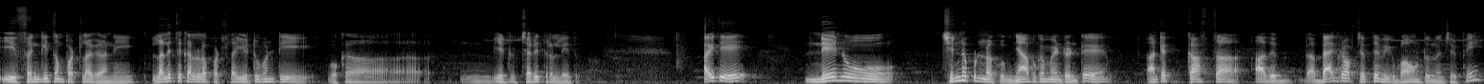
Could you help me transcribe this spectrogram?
ఈ సంగీతం పట్ల కానీ లలిత కళల పట్ల ఎటువంటి ఒక ఎటు చరిత్ర లేదు. అయితే నేను చిన్నప్పుడు నాకు జ్ఞాపకం ఏంటంటే అంటే కాస్త అది బ్యాక్డ్రాప్ చెప్తే మీకు బాగుంటుందని చెప్పి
